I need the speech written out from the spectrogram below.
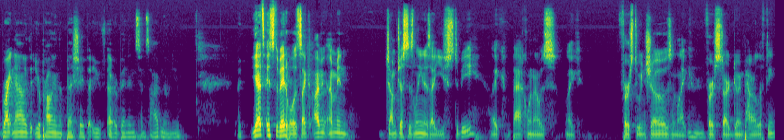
right now that you're probably in the best shape that you've ever been in since I've known you. Yeah, it's, it's debatable. It's like I mean, I'm in, I'm just as lean as I used to be. Like back when I was like first doing shows and like Mm-hmm. first started doing powerlifting.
